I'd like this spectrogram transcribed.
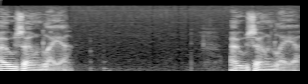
ozone layer ozone layer.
